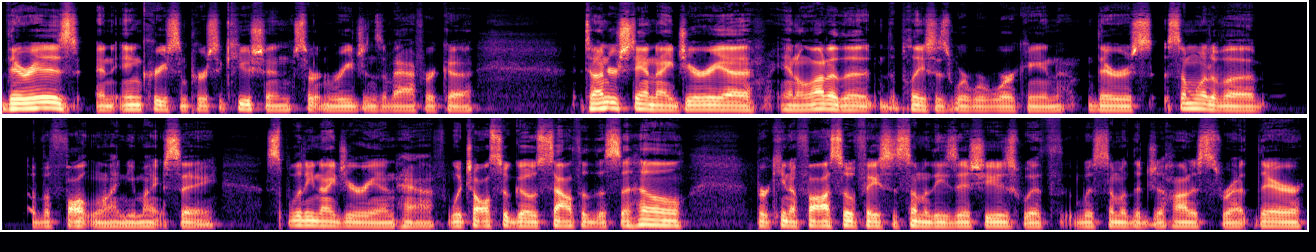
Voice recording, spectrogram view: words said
There is an increase in persecution in certain regions of Africa. To understand Nigeria and a lot of the, the places where we're working, there's somewhat of a of a fault line, you might say, splitting Nigeria in half, which also goes south of the Sahel. Burkina Faso faces some of these issues with with some of the jihadist threat there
